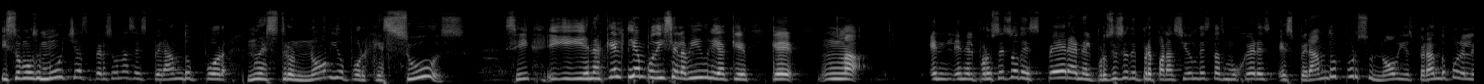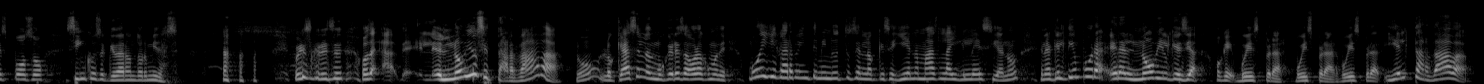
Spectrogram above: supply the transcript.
y somos muchas personas esperando por nuestro novio, por Jesús. ¿sí? Y, en aquel tiempo dice la Biblia que, que mm, en, el proceso de espera, en el proceso de preparación de estas mujeres, esperando por su novio, esperando por el esposo, cinco se quedaron dormidas. O sea, el novio se tardaba, ¿no? Lo que hacen las mujeres ahora como de, voy a llegar 20 minutos en lo que se llena más la iglesia, ¿no? En aquel tiempo era, era el novio el que decía, ok, voy a esperar, voy a esperar, voy a esperar. Y él tardaba.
